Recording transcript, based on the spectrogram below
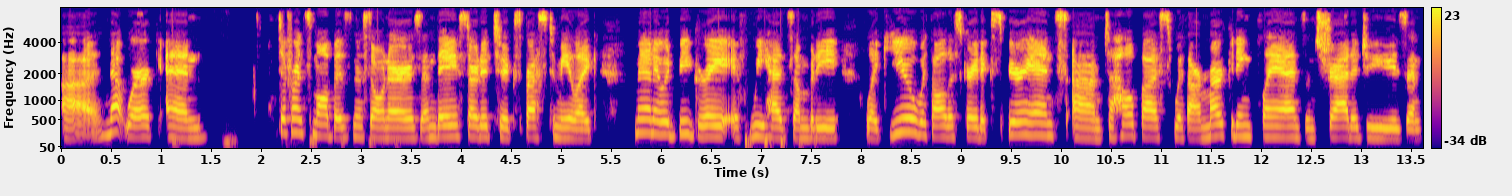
uh, network and different small business owners, and they started to express to me, like, man, it would be great if we had somebody like you with all this great experience um, to help us with our marketing plans and strategies, and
